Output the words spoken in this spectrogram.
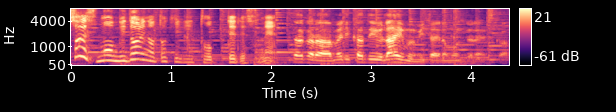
そうです。もう緑の時に取ってですね。だからアメリカでいうライムみたいなもんじゃないですか。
